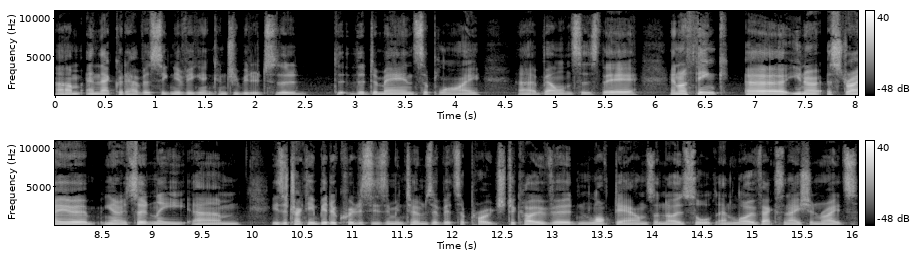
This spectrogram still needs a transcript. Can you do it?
um, and that could have a significant contributor to the, the demand supply uh, balances there. And I think, uh, you know, Australia, you know, certainly um, is attracting a bit of criticism in terms of its approach to COVID and lockdowns and those sorts and low vaccination rates,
